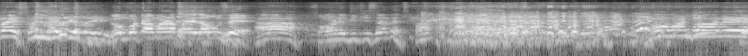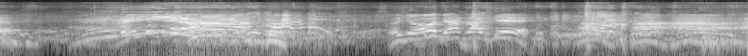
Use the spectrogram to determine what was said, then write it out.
ભાઈ જો મોટા માણા પાસે જવું છે. હા. સોણી બીજી છે ને? નો વાંધો આવે. જો ધ્યાન રાખજે. હા. હા.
